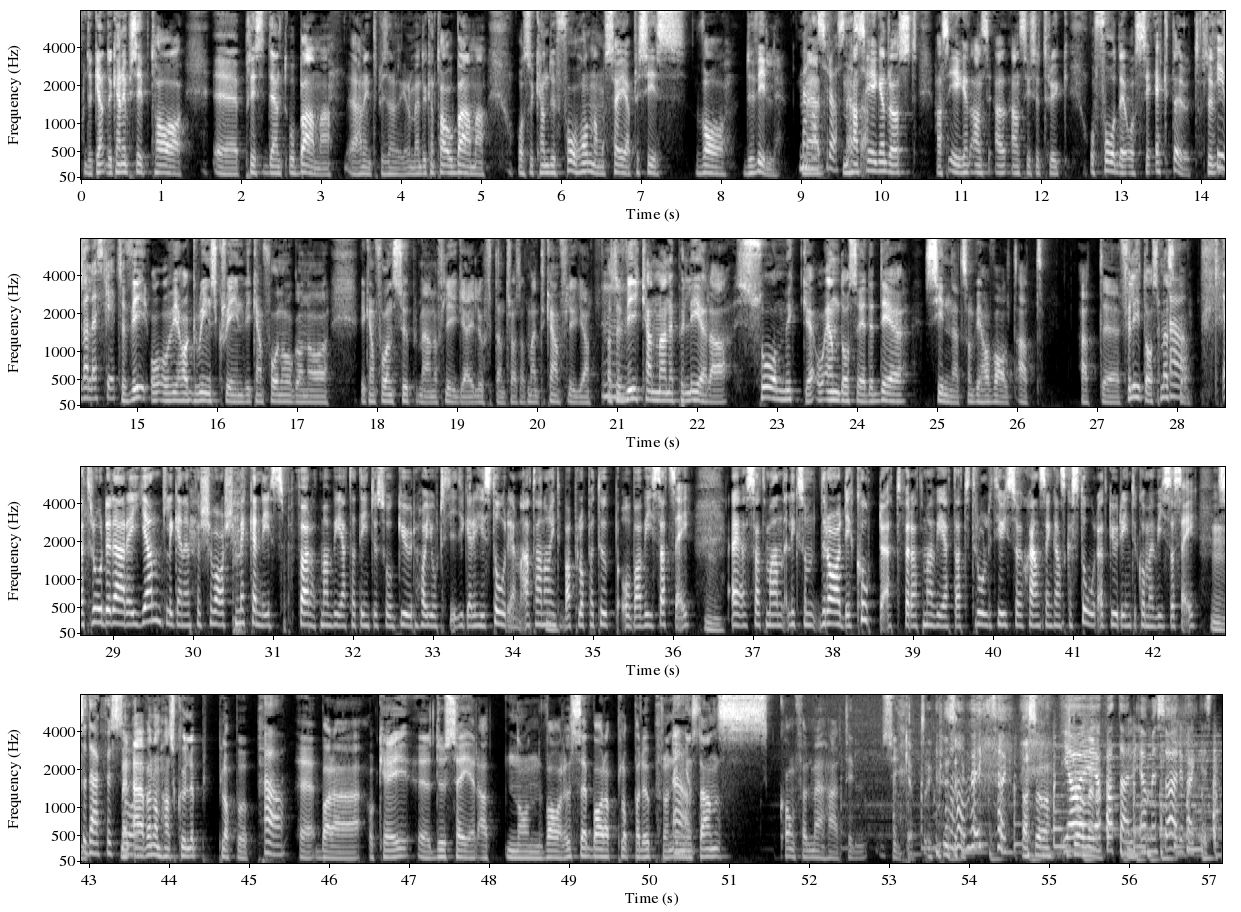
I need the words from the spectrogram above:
du kan, du kan i princip ta eh, president Obama, eh, han är inte president längre, men du kan ta Obama och så kan du få honom att säga precis vad du vill. Med hans röst, Med hans alltså? egen röst, hans eget ans ansiktsuttryck och få det att se äkta ut. Så, Fy, vad läskigt. Så vi, och, och vi har green screen, vi kan få någon och vi kan få en superman att flyga i luften trots att man inte kan flyga. Alltså Mm. vi kan manipulera så mycket och ändå så är det det sinnet som vi har valt att, att eh, förlita oss mest Ja. på. Jag tror det där är egentligen en försvarsmekanism för att man vet att det inte är så Gud har gjort tidigare i historien. Att han har inte bara ploppat upp och bara visat sig. Eh, Så att man liksom drar det kortet för att man vet att troligtvis så är chansen ganska stor att Gud inte kommer visa sig. Så därför så... Men även om han skulle ploppa upp, Ja. eh, bara okej, eh, du säger att någon varelse bara ploppade upp från Ja. ingenstans, kom följ med här till psyket. i princip. Ja, exakt. alltså, Ja, jag jag fattar. Ja, men så är det faktiskt.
